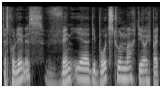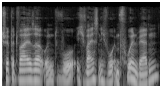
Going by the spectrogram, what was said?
Das Problem ist, wenn ihr die Bootstouren macht, die euch bei TripAdvisor und wo ich weiß nicht wo empfohlen werden,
